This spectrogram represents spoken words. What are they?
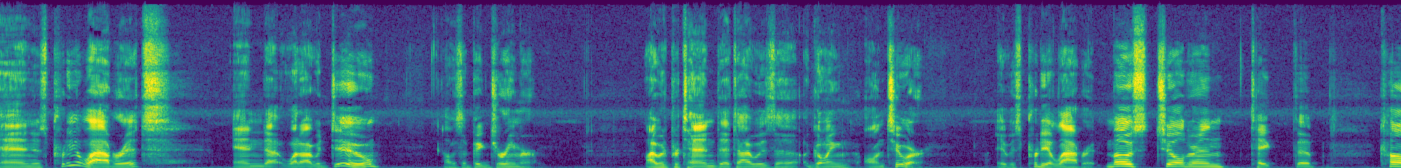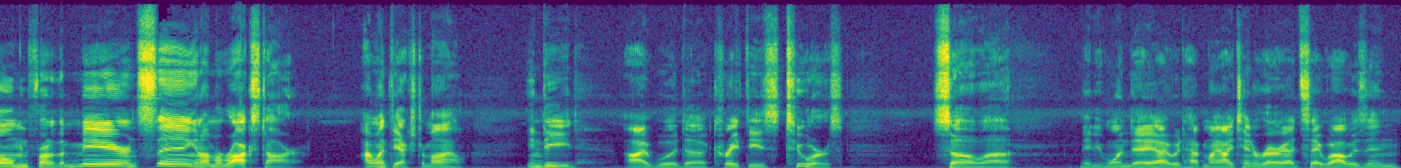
And it was pretty elaborate. And uh, what I would do, I was a big dreamer. I would pretend that I was uh, going on tour. It was pretty elaborate. Most children take the comb in front of the mirror and sing, and I'm a rock star. I went the extra mile. Indeed, I would uh, create these tours. So uh, maybe one day I would have my itinerary. I'd say, well, I was in,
